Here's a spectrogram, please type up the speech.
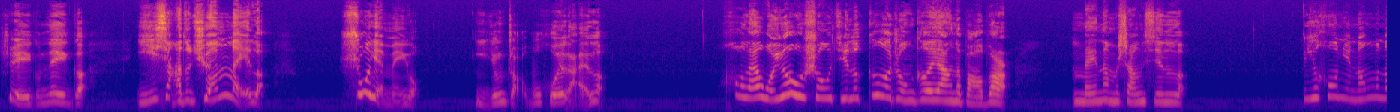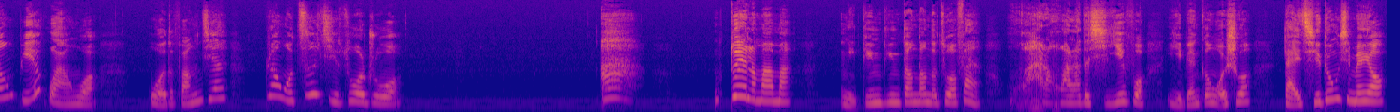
这个那个一下子全没了，说也没用。已经找不回来了。后来我又收集了各种各样的宝贝儿，没那么伤心了。以后你能不能别管我？我的房间让我自己做主。啊，对了，妈妈，你叮叮当当的做饭，哗啦哗啦的洗衣服，一边跟我说带齐东西没有，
